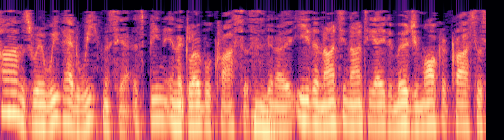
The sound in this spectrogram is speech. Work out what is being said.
times where we've had weakness here, it's been in a global crisis. Mm. You know, either 1998 emerging market crisis,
